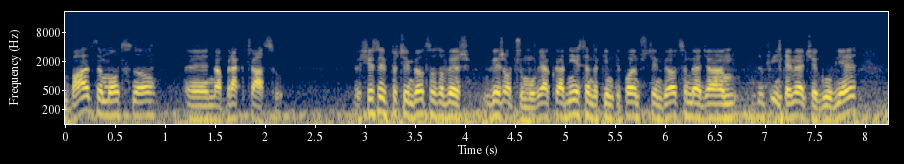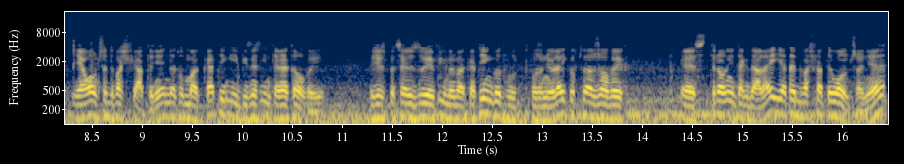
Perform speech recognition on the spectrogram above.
bardzo mocno e, na brak czasu. Jeśli jesteś przedsiębiorcą, to wiesz, wiesz o czym mówię. Akurat nie jestem takim typowym przedsiębiorcą, ja działam w internecie głównie. Ja łączę dwa światy, nie? network marketing i biznes internetowy. Ja się specjalizuję w e-mail marketingu, tworzeniu lejków sprzedażowych, e, stron i tak dalej. Ja te dwa światy łączę, nie?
